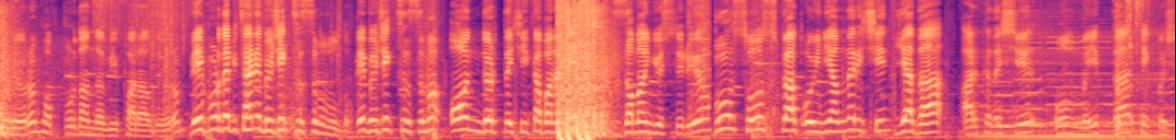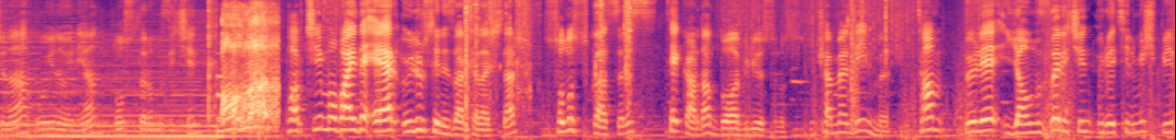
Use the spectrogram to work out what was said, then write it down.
Vuruyorum. Hop buradan da bir para alıyorum. Ve burada bir tane böcek tılsımı buldum. Ve böcek tılsımı 14 dakika bana bir zaman gösteriyor. Bu solo squad oynayanlar için ya da arkadaşı olmayıp da tek başına oyun oynayan dostlarımız için. Allah! PUBG Mobile'de eğer ölürseniz arkadaşlar solo squadsanız tekrardan doğabiliyorsunuz. Mükemmel değil mi? Tam böyle yalnızlar için üretilmiş bir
